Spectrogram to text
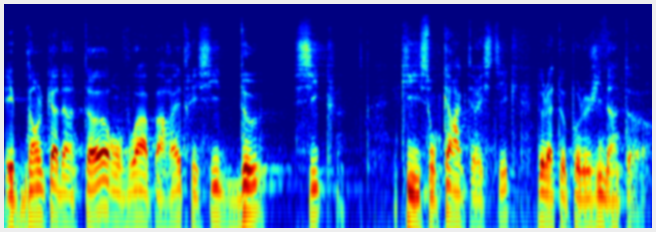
Et dans le cas d'un tort, on voit apparaître ici deux cycles qui sont caractéristiques de la topologie d'un tort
